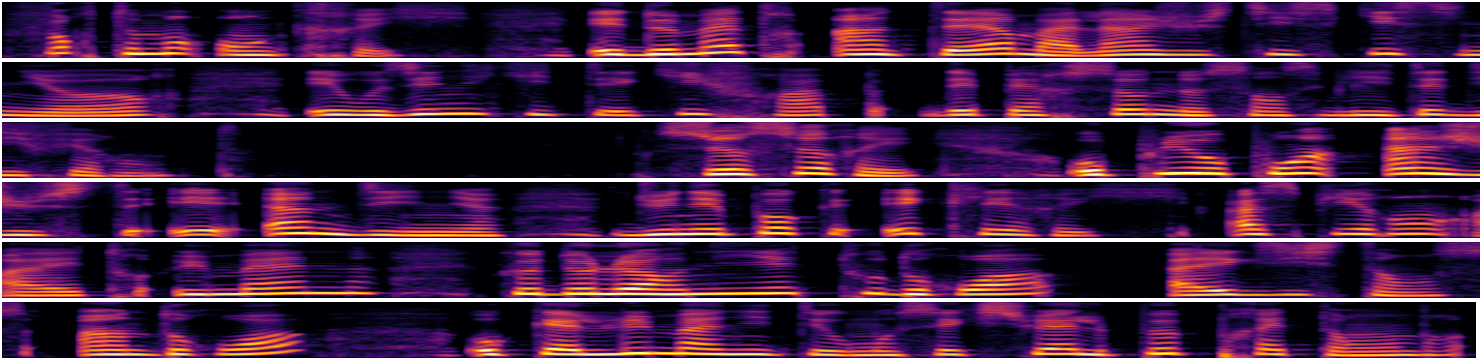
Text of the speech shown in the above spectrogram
fortement ancrés et de mettre un terme à l'injustice qui s'ignore et aux iniquités qui frappent des personnes de sensibilités différentes. Ce serait au plus haut point injuste et indigne d'une époque éclairée, aspirant à être humaine, que de leur nier tout droit à existence, un droit auquel l'humanité homosexuelle peut prétendre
